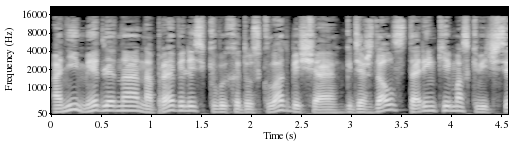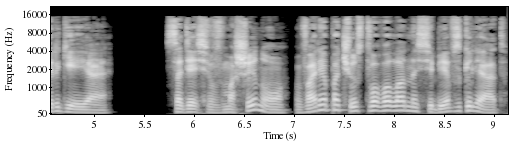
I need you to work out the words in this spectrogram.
Они медленно направились к выходу с кладбища, где ждал старенький москвич Сергея. Садясь в машину, Варя почувствовала на себе взгляд.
